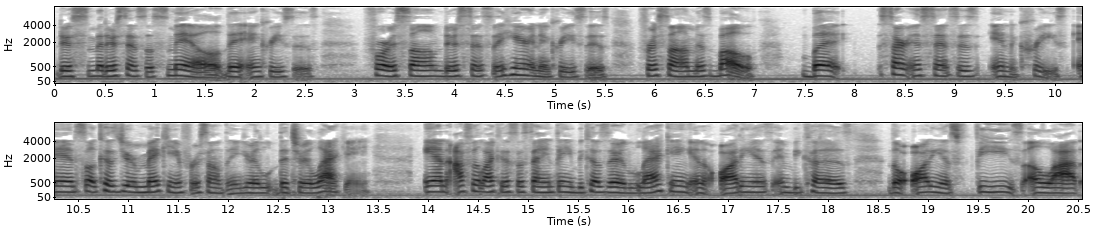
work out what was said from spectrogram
their their sense of smell that increases. For some, their sense of hearing increases. For some, it's both. But certain senses increase and so because you're making for something you're that you're lacking and i feel like it's the same thing because they're lacking an audience and because the audience feeds a lot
